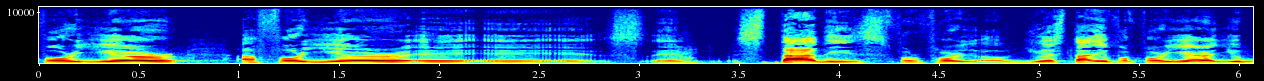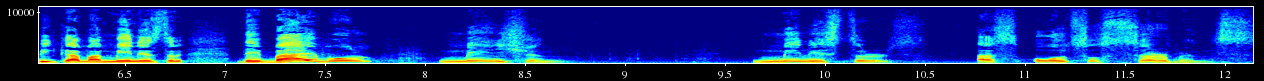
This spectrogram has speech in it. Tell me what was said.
four year a four-year uh, uh, uh, studies for four, you study for four years, you become a minister. The Bible mentions ministers as also servants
